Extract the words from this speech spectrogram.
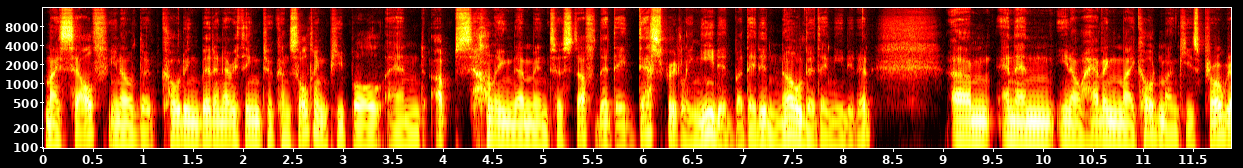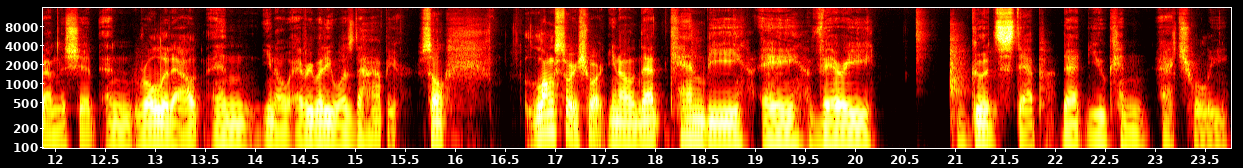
myself, you know, the coding bit and everything, to consulting people and upselling them into stuff that they desperately needed, but they didn't know that they needed it. Um, and then, you know, having my code monkeys program the shit and roll it out, and, you know, everybody was the happier. So, long story short, you know, that can be a very good step that you can actually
